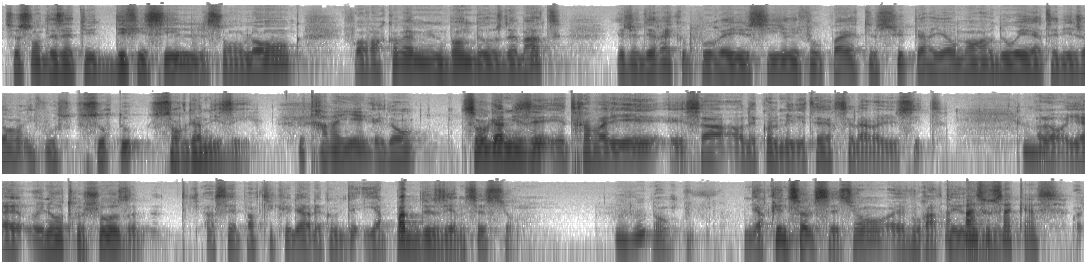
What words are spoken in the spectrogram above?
ce sont des études difficiles, elles sont longues, il faut avoir quand même une bonne dose de maths. Et je dirais que pour réussir, il ne faut pas être supérieurement doué et intelligent, il faut surtout s'organiser. Et travailler. Et donc, s'organiser et travailler, et ça, en école militaire, c'est la réussite. Alors, il y a une autre chose assez particulière à l'école militaire, il n'y a pas de deuxième session. Donc, il n'y a qu'une seule session, et vous ratez... Ça passe ou ça casse. Ouais,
